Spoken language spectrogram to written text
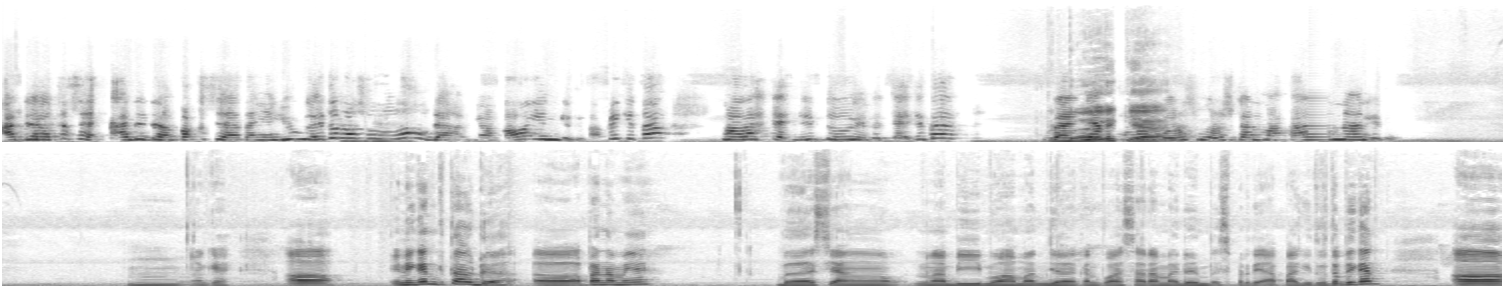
ada kese- ada dampak kesehatannya juga itu Rasulullah udah nyontohin gitu tapi kita malah kayak gitu gitu kayak kita banyak Berbalik ya. boros-boroskan makanan gitu Hmm, oke. Eh, ini kan kita udah eh, apa namanya? bahas yang Nabi Muhammad menjalankan puasa Ramadan seperti apa gitu. Tapi kan eh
